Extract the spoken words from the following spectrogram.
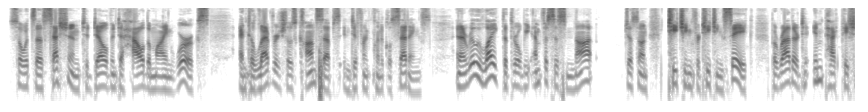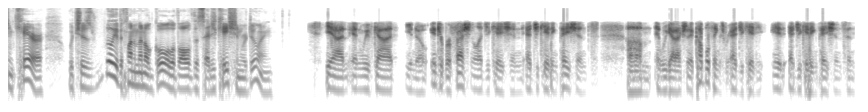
So it's a session to delve into how the mind works and to leverage those concepts in different clinical settings. And I really like that there will be emphasis not just on teaching for teaching's sake, but rather to impact patient care, which is really the fundamental goal of all of this education we're doing. Yeah, and, and we've got you know interprofessional education, educating patients, um, and we got actually a couple things for educating educating patients, and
